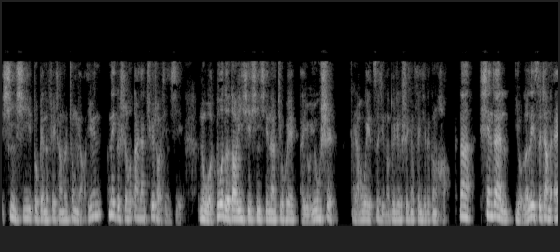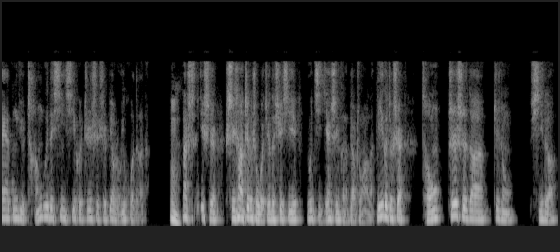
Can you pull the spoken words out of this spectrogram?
信息都变得非常的重要，因为那个时候大家缺少信息，那我多得到一些信息呢，就会有优势，然后我也自己能对这个事情分析的更好。那现在有了类似这样的 AI 工具，常规的信息和知识是比较容易获得的。嗯，那实际是实际上这个时候，我觉得学习有几件事情可能比较重要了。第一个就是从知识的这种习得。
